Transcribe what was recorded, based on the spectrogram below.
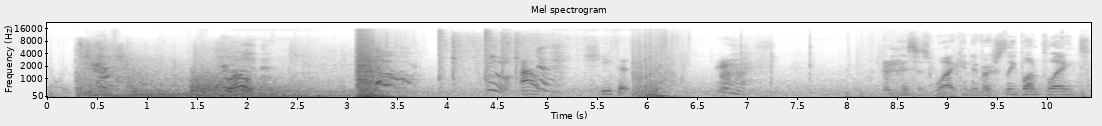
Can't wait to- Whoa! Jesus. This is why I can never sleep on planes.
